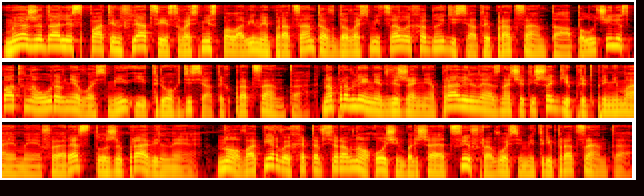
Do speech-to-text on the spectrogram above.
Мы ожидали спад инфляции с 8,5% до 8,1%, а получили спад на уровне 8,3%. Направление движения правильное, значит и шаги, предпринимаемые ФРС, тоже правильные. Но, во-первых, это все равно очень большая цифра, 8,3%,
